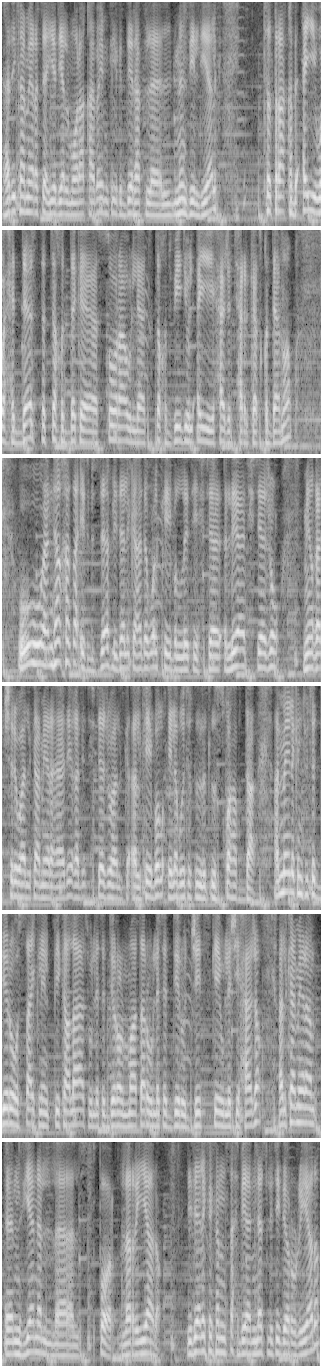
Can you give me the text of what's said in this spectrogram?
هذه كاميرا حتى هي ديال المراقبة يمكن لك ديرها في المنزل ديالك. تتراقب أي واحد داز تاخذ داك الصورة ولا تاخذ فيديو لأي حاجة تحركات قدامها. وعندها خصائص بزاف لذلك هذا هو الكيبل اللي تحتاج اللي تحتاجوا من غتشريو هذه الكاميرا هذه غادي تحتاجوا هذا الكيبل إلا بغيتوا تلصقوها في الدار. أما إلا كنتوا تديروا ال cycling البيكالات ولا تديروا الموطور ولا تديروا ال jet ski ولا شي حاجة هذه الكاميرا مزيانة لل sport للرياضة. لذلك كننصح بها الناس اللي تيديروا الرياضة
